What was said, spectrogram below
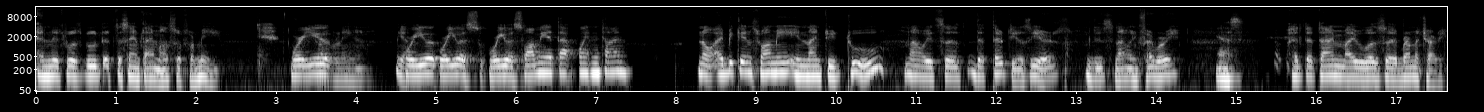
and it was good at the same time also for me. Were you? Uh, yeah. Were you were you a were you a swami at that point in time? No, I became Swami in 92. Now it's uh, the 30th years. This now in February. Yes. At the time I was a brahmachari,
